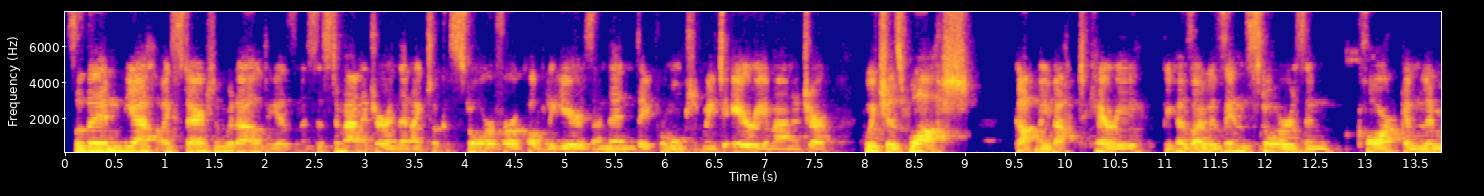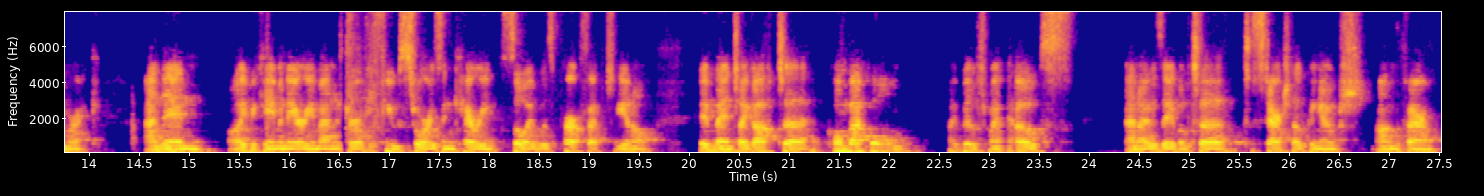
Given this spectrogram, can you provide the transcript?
So then, yeah, I started with Aldi as an assistant manager, and then I took a store for a couple of years, and then they promoted me to area manager, which is what got me back to Kerry because I was in stores in Cork and Limerick, and then I became an area manager of a few stores in Kerry. So it was perfect, you know. It meant I got to come back home. I built my house, and I was able to to start helping out on the farm.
